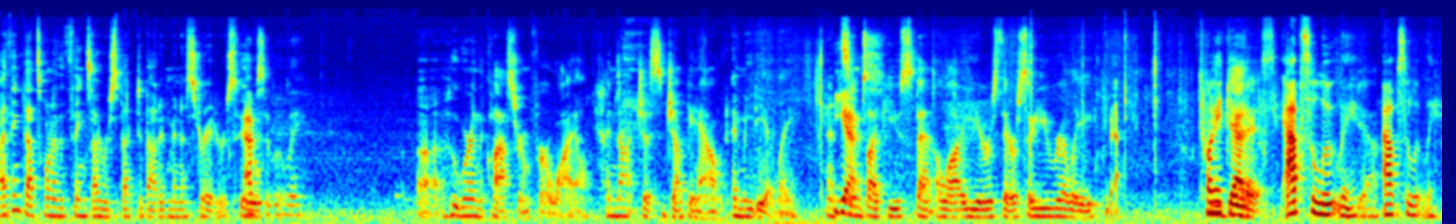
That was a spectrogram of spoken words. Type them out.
I think that's one of the things I respect about administrators who absolutely uh, who were in the classroom for a while and not just jumping out immediately. And it yes. seems like you spent a lot of years there, so you really yeah. 20 get years. it. Absolutely. Yeah. Absolutely.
